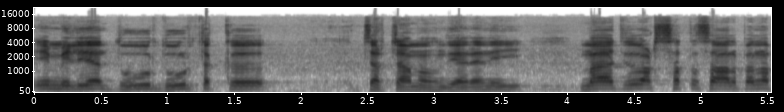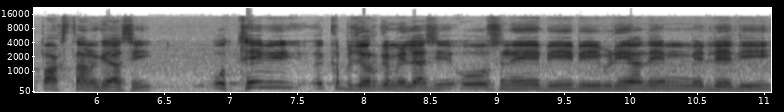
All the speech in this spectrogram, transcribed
ਇਹ ਮੇਲਿਆਂ ਦੂਰ ਦੂਰ ਤੱਕ ਚਰਚਾਵਾਂ ਹੁੰਦੀਆਂ ਰਹਿੰਦੀਆਂ ਜੀ। ਮੈਂ ਜਦੋਂ 8-7 ਸਾਲ ਪਹਿਲਾਂ ਪਾਕਿਸਤਾਨ ਗਿਆ ਸੀ ਉੱਥੇ ਵੀ ਇੱਕ ਬਜ਼ੁਰਗ ਮਿਲਿਆ ਸੀ। ਉਸ ਨੇ ਵੀ ਬੀਬੜੀਆਂ ਦੇ ਮੇਲੇ ਦੀ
